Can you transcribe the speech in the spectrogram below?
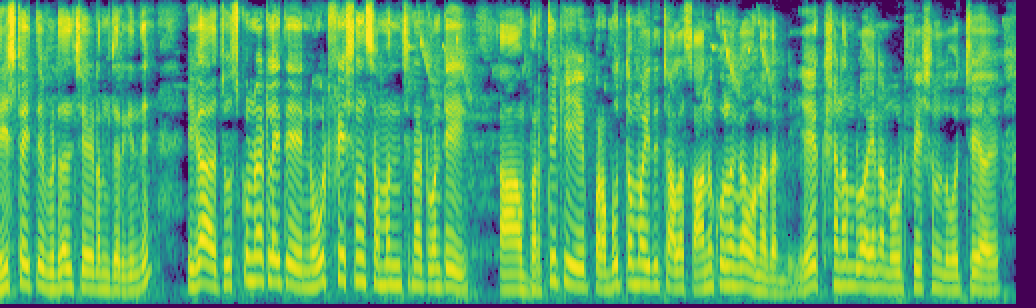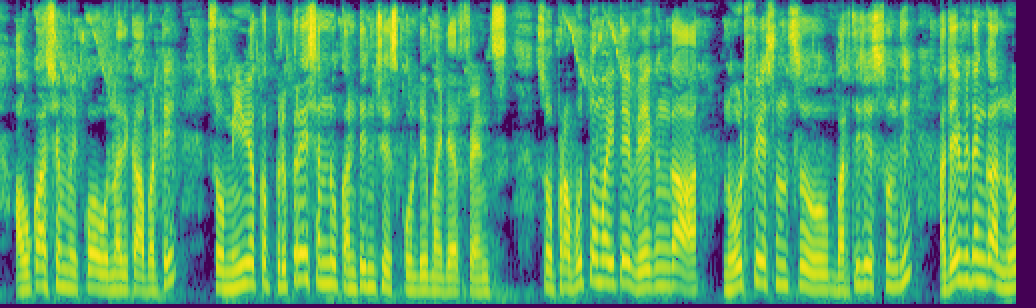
లిస్ట్ అయితే విడుదల చేయడం జరిగింది. ఇక చూసుకున్నట్లయితే నోటిఫికేషన్ సంబంధించినటువంటి భర్తీకి ప్రభుత్వం అయితే చాలా సానుకూలంగా ఉన్నదండి. ఏ క్షణంలో అయినా నోటిఫికేషన్లు వచ్చే అవకాశం ఎక్కువ ఉన్నది కాబట్టి సో మీ యొక్క ప్రిపరేషన్ను కంటిన్యూ చేసుకోండి మై డియర్ ఫ్రెండ్స్. సో ప్రభుత్వం అయితే వేగంగా నోటిఫికేషన్స్ భర్తీ చేస్తుంది. అదేవిధంగా నో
